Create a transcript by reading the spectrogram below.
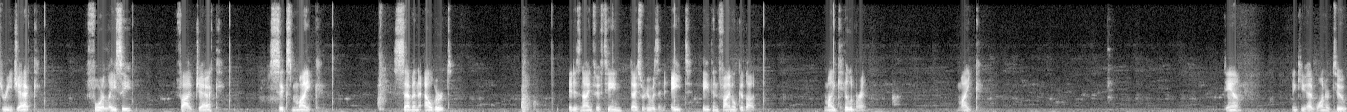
3 Jack, 4 Lacey, 5 Jack, 6 Mike, 7 Albert. It is 9.15. Dice were here was an 8. 8th and final. Good luck. Mike Hillebrand. Mike. Damn. I think you had one or two.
